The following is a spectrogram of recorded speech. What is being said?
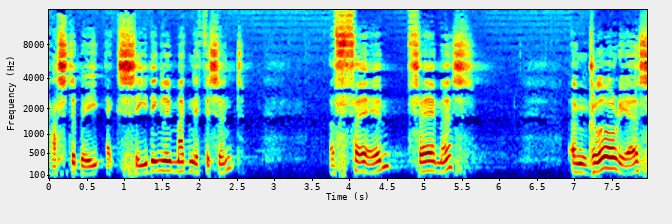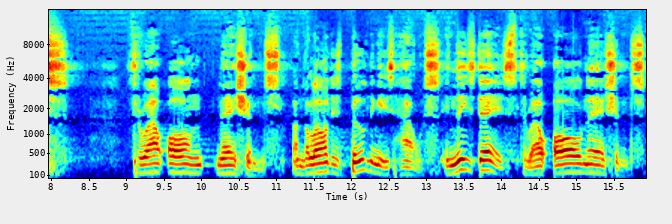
has to be exceedingly magnificent, of fame, famous, and glorious throughout all nations. And the Lord is building his house in these days throughout all nations.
